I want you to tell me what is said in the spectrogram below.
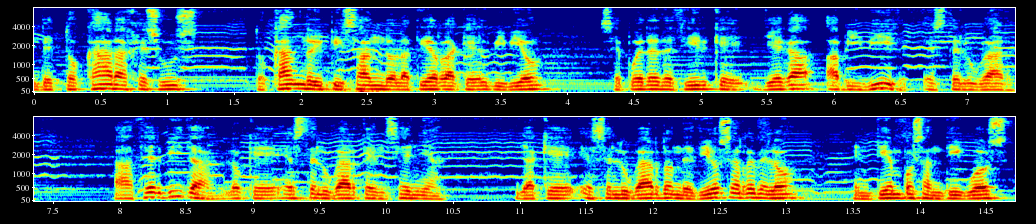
de tocar a Jesús, tocando y pisando la tierra que él vivió, se puede decir que llega a vivir este lugar, a hacer vida lo que este lugar te enseña, ya que es el lugar donde Dios se reveló en tiempos antiguos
